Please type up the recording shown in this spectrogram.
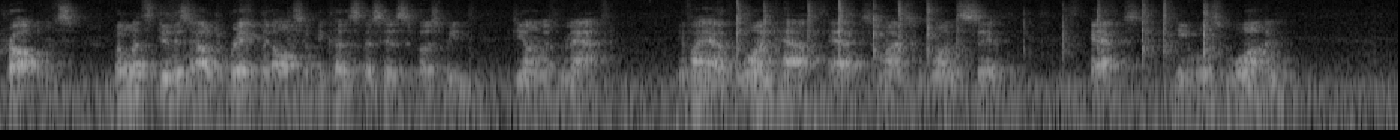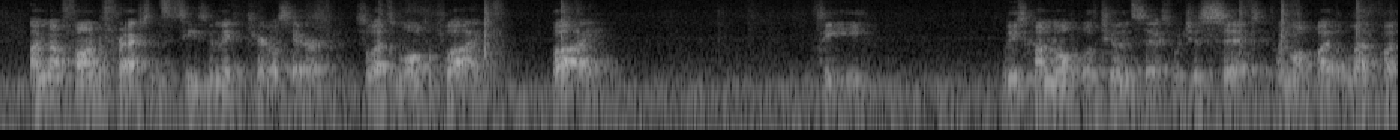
problems. But let's do this algebraically also because this is supposed to be dealing with math. If I have 1 half x minus 1 sixth x equals 1, I'm not fond of fractions. It's easy to make a careless error. So let's multiply by the least common multiple of 2 and 6, which is 6. If I multiply the left by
